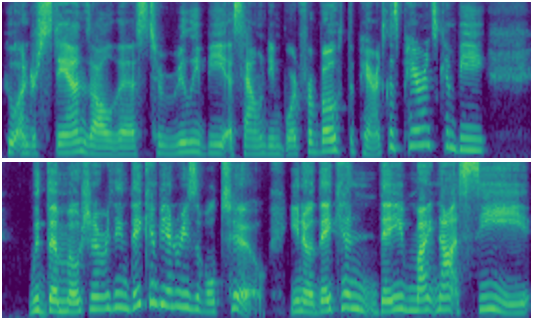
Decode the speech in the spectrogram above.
who understands all this to really be a sounding board for both the parents because parents can be with the emotion everything they can be unreasonable too you know they can they might not see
